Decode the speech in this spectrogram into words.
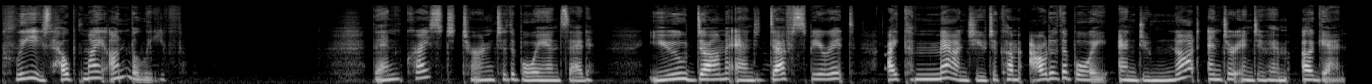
Please help my unbelief. Then Christ turned to the boy and said, You dumb and deaf spirit, I command you to come out of the boy and do not enter into him again.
